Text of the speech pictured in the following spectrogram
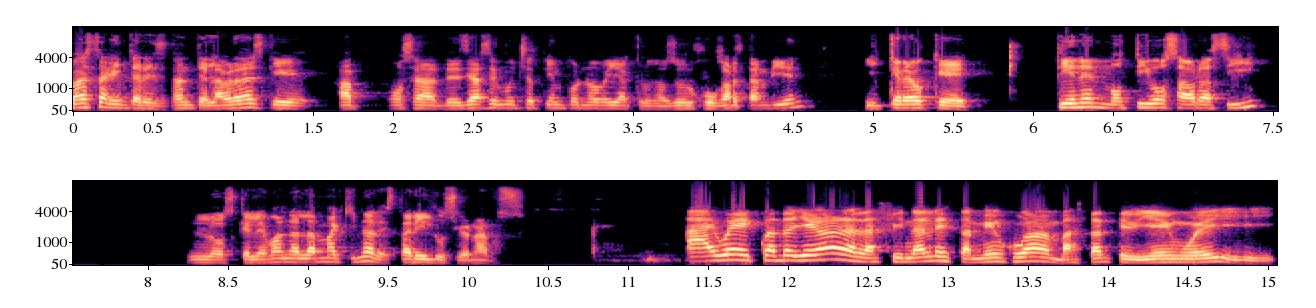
Va a estar interesante. La verdad es que, a- o sea, desde hace mucho tiempo no veía a Cruz Azul jugar tan bien y creo que tienen motivos ahora sí los que le van a la máquina de estar ilusionados. Ay, güey, cuando llegaron a las finales también jugaban bastante bien, güey, y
